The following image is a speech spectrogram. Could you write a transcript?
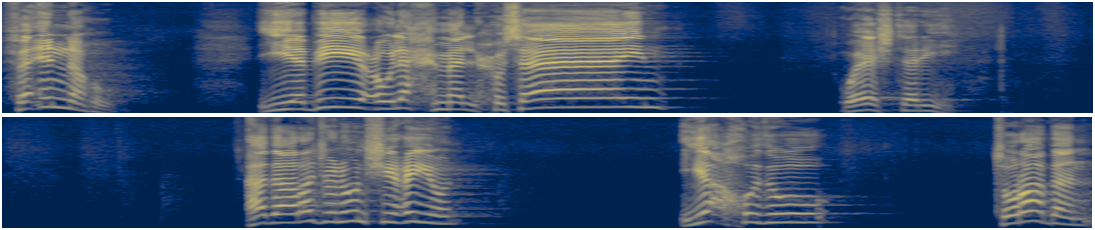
فإنه يبيع لحم الحسين ويشتريه. هذا رجل شيعي يأخذ ترابا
